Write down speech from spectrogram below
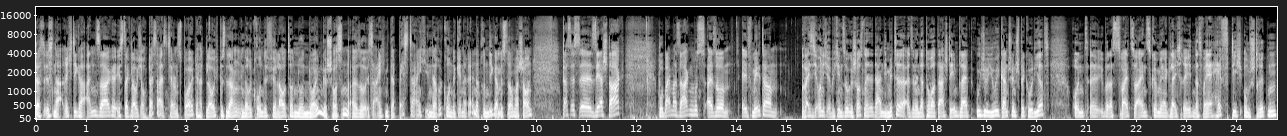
Das ist eine richtige Ansage. Ist da, glaube ich, auch besser als Terence Boyd. Der hat, glaube ich, bislang in der Rückrunde für Lauter nur neun geschossen. Also ist er eigentlich mit der Beste eigentlich in der Rückrunde. Generell in der dritten Liga müsst ihr auch mal schauen. Das ist äh, sehr stark. Wobei man sagen muss, also Elfmeter Weiß ich auch nicht, ob ich den so geschossen hätte, da an die Mitte. Also wenn der Torwart da stehen bleibt, uiuiui, ganz schön spekuliert. Und äh, über das 2 zu 1 können wir ja gleich reden. Das war ja heftig umstritten,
